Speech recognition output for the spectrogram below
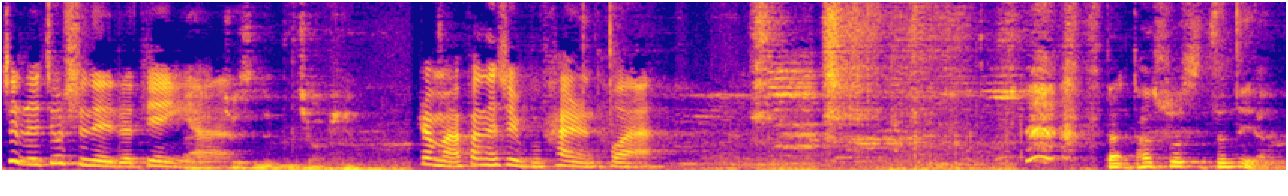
这个就是那个电影啊。就是那部胶片。干嘛放在这里不怕人偷啊？但他说是真的呀。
